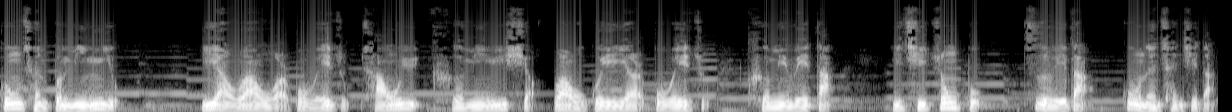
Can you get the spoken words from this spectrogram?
功成不名有。以养万物而不为主，常无欲，可名于小；万物归一而不为主，可名为大。以其中不自为大，故能成其大。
